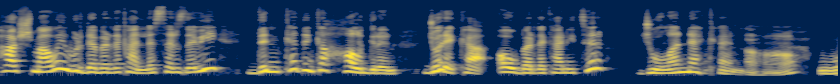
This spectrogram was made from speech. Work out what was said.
پاشماوەی وردە بەردەکان لەسەر زەوی دنکە دنکە هەڵگرن، جۆرێک کە ئەو بەردەکانی تر جوڵە نەکەن و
